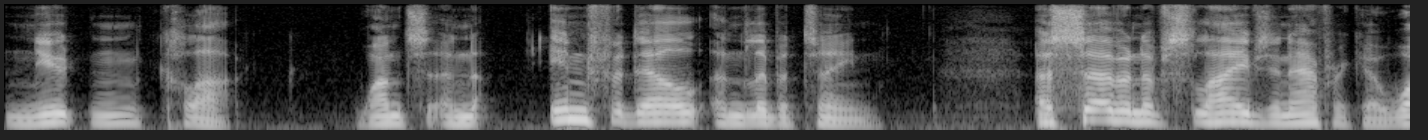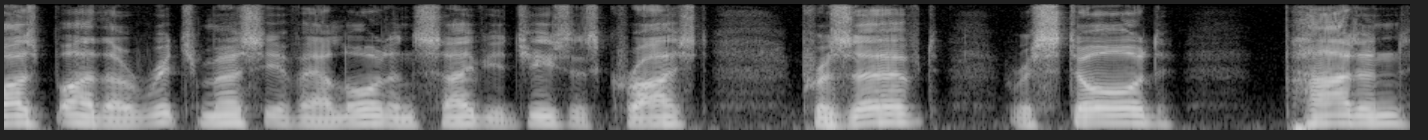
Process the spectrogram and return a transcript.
Newton Clerk, once an infidel and libertine, a servant of slaves in Africa, was by the rich mercy of our Lord and Saviour Jesus Christ preserved, restored, pardoned,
